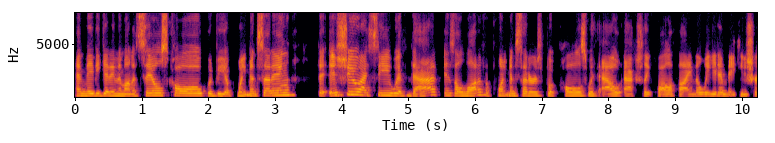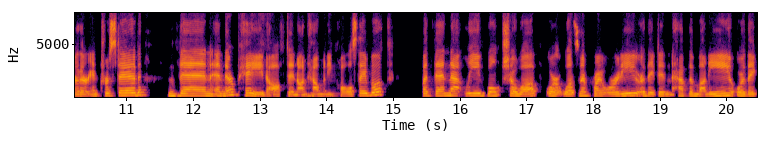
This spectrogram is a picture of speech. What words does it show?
and maybe getting them on a sales call would be appointment setting. The issue I see with that is a lot of appointment setters book calls without actually qualifying the lead and making sure they're interested. Then, and they're paid often on how many mm-hmm. calls they book but then that lead won't show up or it wasn't a priority or they didn't have the money or they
